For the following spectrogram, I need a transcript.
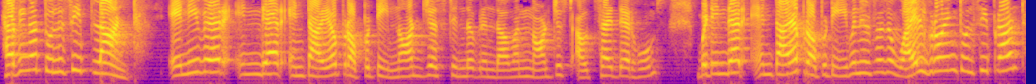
Having a tulsi plant anywhere in their entire property, not just in the Vrindavan, not just outside their homes, but in their entire property, even if it was a wild growing tulsi plant,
